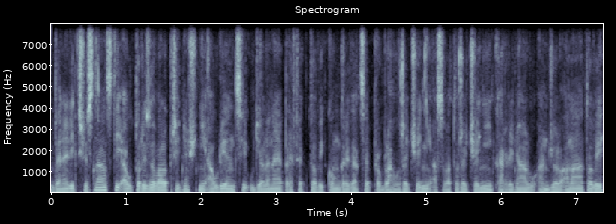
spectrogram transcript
Benedikt XVI. autorizoval při dnešní audienci udělené prefektovi Kongregace pro blahořečení a svatořečení kardinálu Angelo Amátovi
